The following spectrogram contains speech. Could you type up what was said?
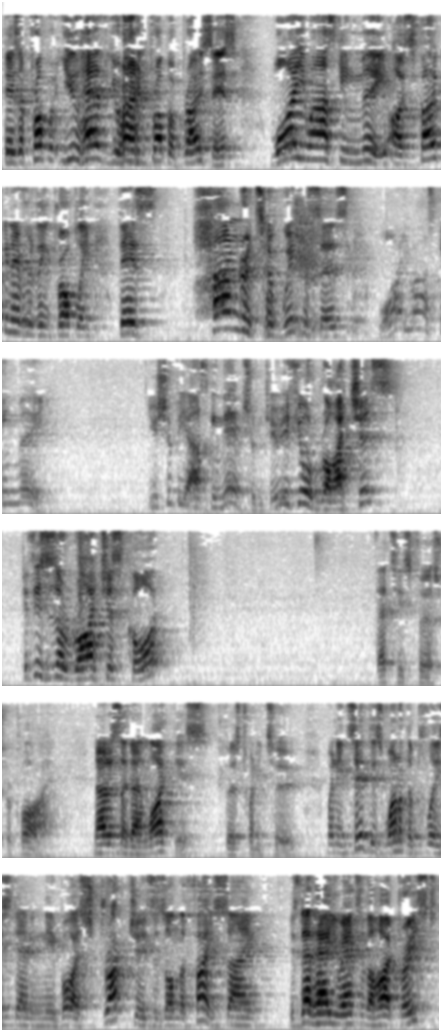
there's a proper, you have your own proper process. Why are you asking me? I've spoken everything properly. There's hundreds of witnesses. Why are you asking me? You should be asking them, shouldn't you? If you're righteous, if this is a righteous court, that's his first reply. Notice they don't like this, verse 22. When he'd said this, one of the police standing nearby struck Jesus on the face, saying, Is that how you answer the high priest?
